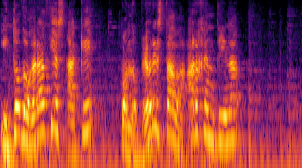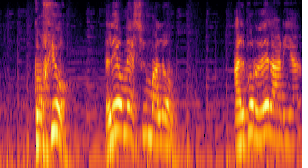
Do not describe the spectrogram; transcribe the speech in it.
Y todo gracias a que, cuando peor estaba Argentina, cogió Leo Messi un balón al borde del área,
